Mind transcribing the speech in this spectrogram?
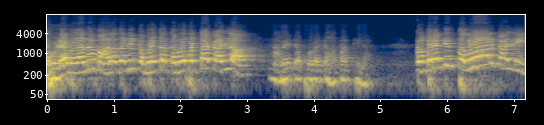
थोड्या वेळानं महाराजांनी कमरेचा कमरपट्टा काढला नाव्याच्या पोराच्या हातात दिला. कमरेची तलवार काढली.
